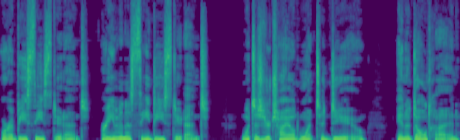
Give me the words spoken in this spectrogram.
or a BC student or even a CD student? What does your child want to do in adulthood?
